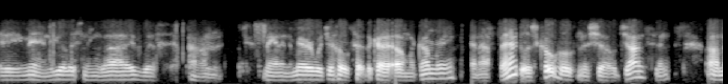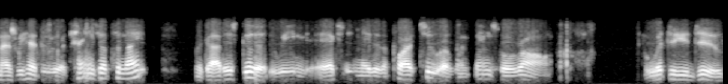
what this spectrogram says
amen. You're listening live with um, Man in the Mirror with your host, Hezekiah L. Montgomery, and our fabulous co host, Nichelle Johnson. Um, as we had to do a change up tonight, but God is good. We actually made it a part two of when things go wrong. What do you do?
